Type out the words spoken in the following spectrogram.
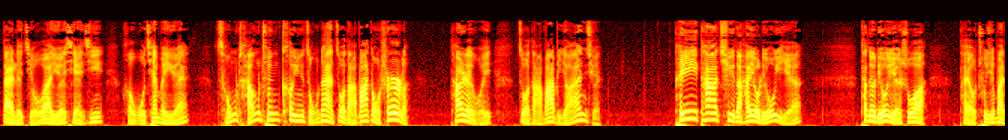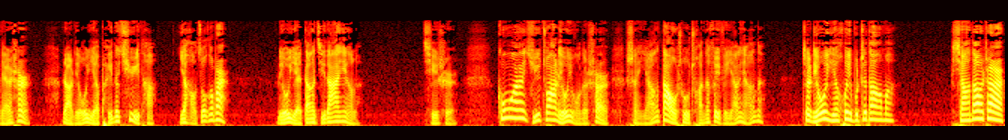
带了九万元现金和五千美元，从长春客运总站坐大巴动身了。他认为坐大巴比较安全。陪他去的还有刘野，他对刘野说：“他要出去办点事儿，让刘野陪他去一趟，也好做个伴儿。”刘野当即答应了。其实，公安局抓刘勇的事儿，沈阳到处传得沸沸扬扬的，这刘野会不知道吗？想到这儿，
